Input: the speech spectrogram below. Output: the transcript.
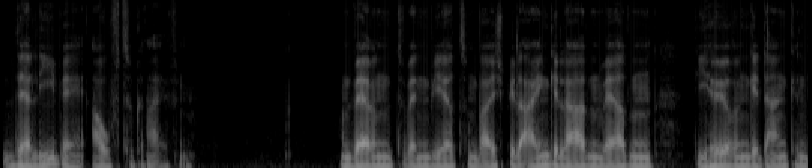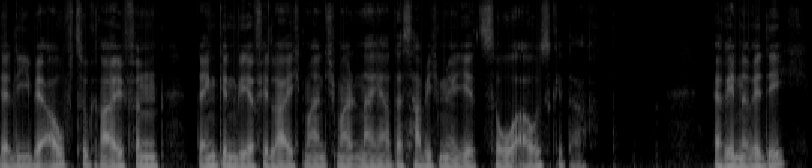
der Liebe aufzugreifen. Und während, wenn wir zum Beispiel eingeladen werden, die höheren Gedanken der Liebe aufzugreifen, denken wir vielleicht manchmal, naja, das habe ich mir jetzt so ausgedacht. Erinnere dich,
